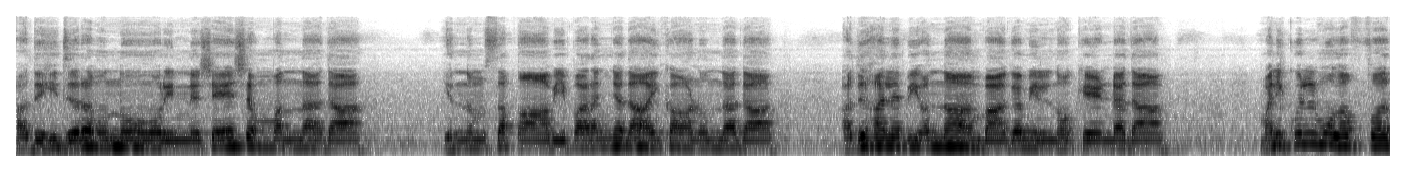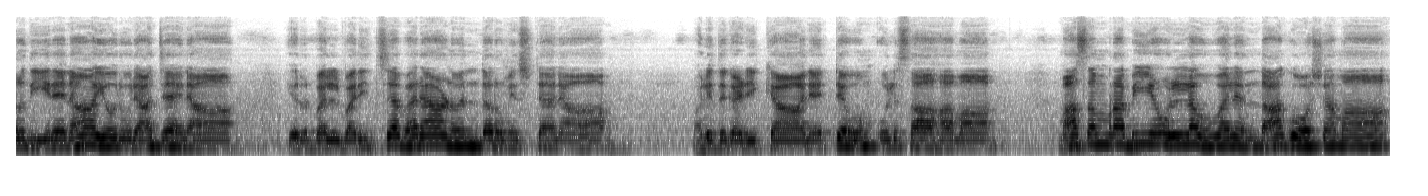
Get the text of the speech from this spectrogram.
അത് ഹിജറ മുന്നൂറിന് ശേഷം വന്നതാ എന്നും സഖാവി പറഞ്ഞതായി കാണുന്നതാ. അത് ഹലബി ഒന്നാം ഭാഗമിൽ നോക്കേണ്ടതാ. മലിക്കുൽ മുഹഫർ ധീരനായൊരു രാജനാ. ഇർബൽ ഭരിച്ചവരാണവൻ ധർമ്മിഷ്ഠനാ. വലുത് കഴിക്കാൻ ഏറ്റവും ഉത്സാഹമാ. മാസം റബിയുള്ളവൽ എന്താഘോഷമാ.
